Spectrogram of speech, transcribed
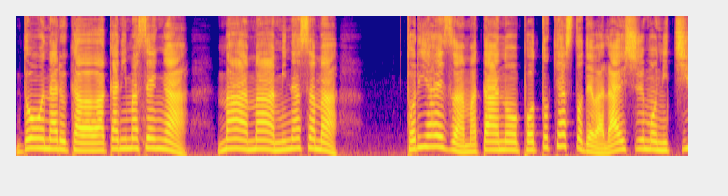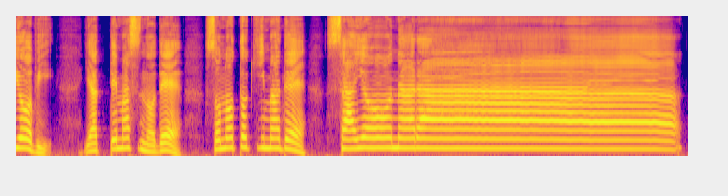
どうなるかはわかりませんが、まあまあ皆様、とりあえずはまたあの、ポッドキャストでは来週も日曜日、やってますので、その時まで、さようなら。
